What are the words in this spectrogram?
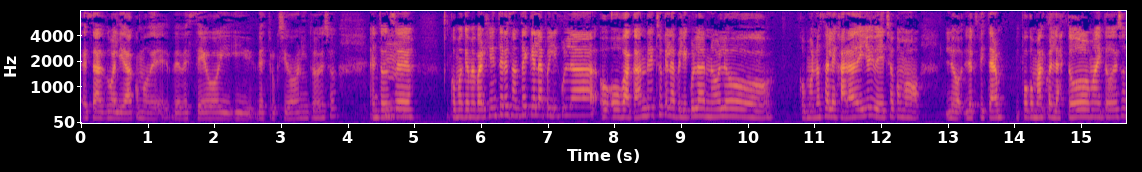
esa dualidad como de, deseo y, destrucción y todo eso. Entonces, mm. Como que me pareció interesante que la película, o, o bacán de hecho que la película no lo, como no se alejara de ello y de hecho como lo, lo un poco más con las tomas y todo eso.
